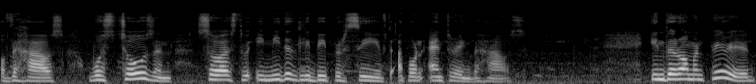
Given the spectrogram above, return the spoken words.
of the house was chosen so as to immediately be perceived upon entering the house. In the Roman period,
